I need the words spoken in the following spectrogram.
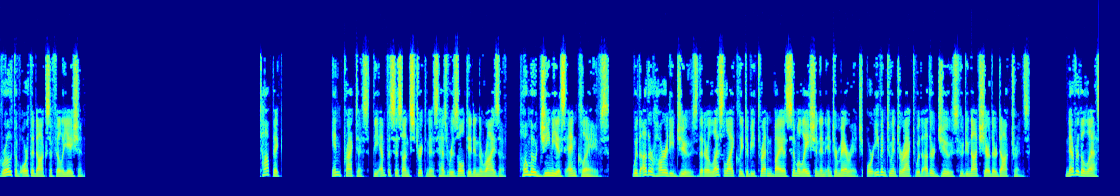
Growth of Orthodox affiliation. Topic: In practice, the emphasis on strictness has resulted in the rise of homogeneous enclaves with other Haredi Jews that are less likely to be threatened by assimilation and intermarriage, or even to interact with other Jews who do not share their doctrines. Nevertheless,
